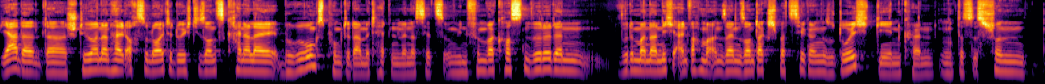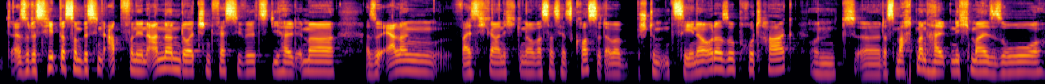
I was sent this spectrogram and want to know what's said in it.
ja, da, da stören dann halt auch so Leute durch, die sonst keinerlei Berührungspunkte damit hätten. Wenn das jetzt irgendwie ein Fünfer kosten würde, dann würde man da nicht einfach mal an seinem Sonntagsspaziergang so durchgehen können. Und das ist schon, also das hebt das so ein bisschen ab von den anderen deutschen Festivals, die halt immer, also Erlangen weiß ich gar nicht genau, was das jetzt kostet, aber bestimmt ein Zehner oder so pro Tag. Und äh, das macht man halt nicht mal so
